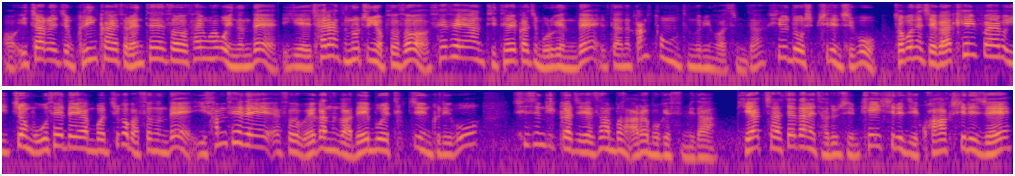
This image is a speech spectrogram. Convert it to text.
어, 이 차를 지금 그린카에서 렌트해서 사용하고 있는데 이게 차량 등록증이 없어서 세세한 디테일까지 모르겠는데 일단은 깡통 등급인 것 같습니다. 힐도 17인치고 저번에 제가 K5 2.5세대 한번 찍어봤었는데 이 3세대에서 외관과 내부의 특징 그리고 시승기까지 해서 한번 알아보겠습니다. 기아차 세단의 자존심 K 시리즈 과학 시리즈의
